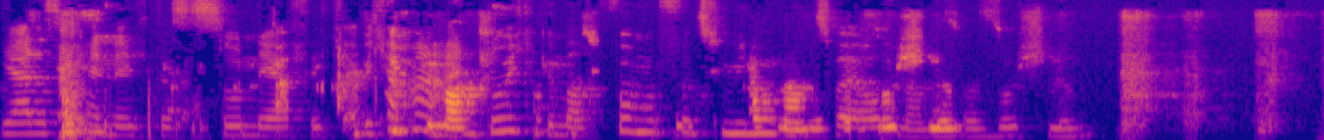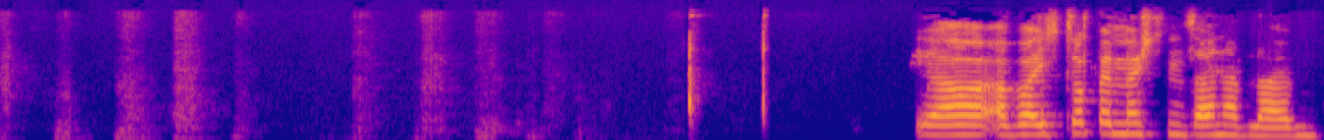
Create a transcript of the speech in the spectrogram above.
Ja, das kenne ich. Das ist so nervig. Aber ich habe mal einen durchgemacht. 45 Minuten, zwei das war so Aufnahmen. Das war so schlimm. Ja, aber ich glaube, er möchte in seiner bleiben.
